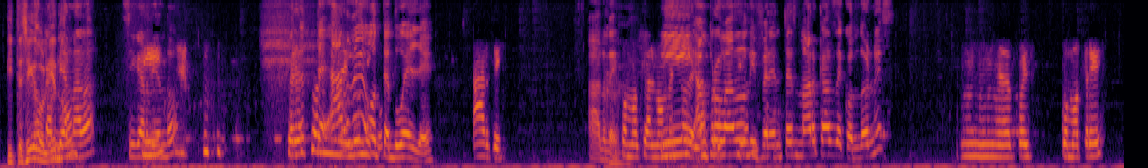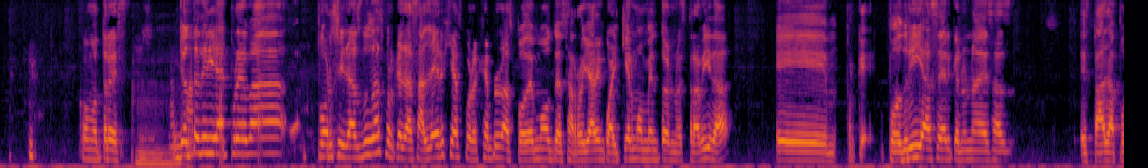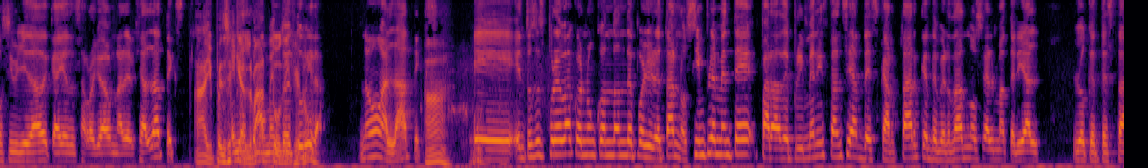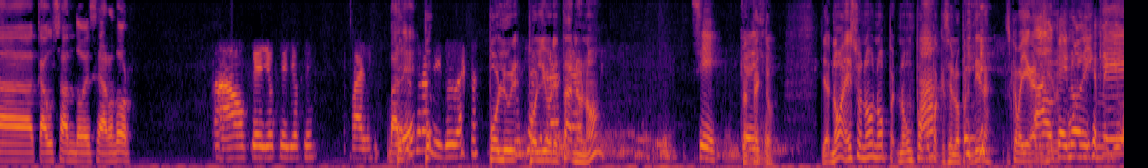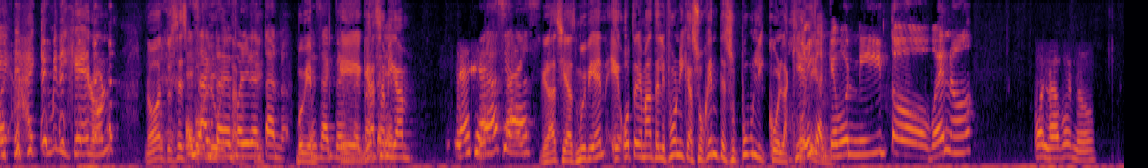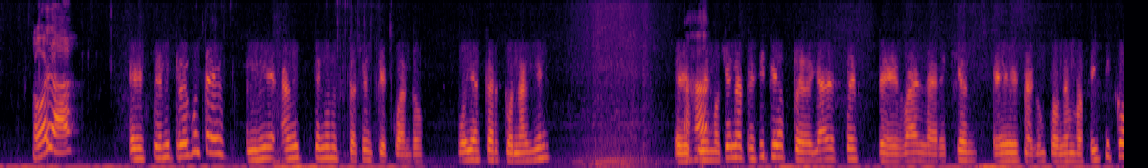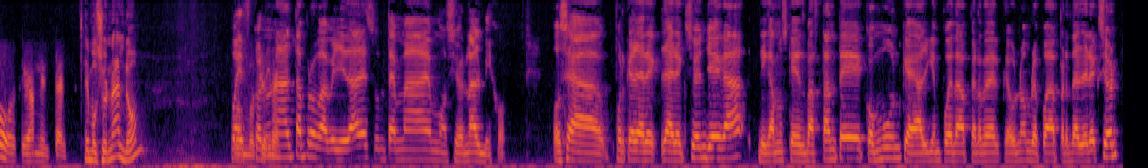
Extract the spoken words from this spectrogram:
¿Y te sigue ¿No doliendo? cambia nada? ¿Sigue Sí. ardiendo? ¿Pero eso te arde o te duele? Arde. Arde. Como que al momento ¿Y han probado fricción, diferentes marcas de condones? mm, eh, pues como tres. Como tres. Yo te diría prueba por si las dudas, porque las alergias, por ejemplo, las podemos desarrollar en cualquier momento de nuestra vida, eh, porque podría ser que en una de esas está la posibilidad de que hayas desarrollado una alergia al látex. Ah, yo pensé en que este al vato, momento dije, de tu ¿no? vida. No, al látex. Ah. Eh, entonces prueba con un condón de poliuretano, simplemente para de primera instancia descartar que de verdad no sea el material lo que te está causando ese ardor. Ah, ok, ok, ok. Vale. ¿Vale? Esa era mi duda. Poliure- poliuretano, ¿no? Sí, ¿qué Perfecto. dije? Ya, no, eso no, no, no, un poco Ah. para que se lo aprendiera. Es que va a llegar a Ah, decir, ok, no, dije, me "¿Qué? equivoqué. Ay, ¿qué me dijeron? No, entonces Exacto, de poliuretano. poliuretano. ok. Muy bien. Exacto, Eh, gracias, material. amiga. Gracias. Gracias. Gracias, muy bien. Eh, otra llamada telefónica, su gente, su público, la quiere. Oiga, qué bonito. Bueno, Hola, bueno, hola. este, mi pregunta es, mi- a mí tengo una situación que cuando voy a estar con alguien, eh, me emociona al principio, pero ya después se va la erección. ¿Es algún problema físico o será mental? Emocional, ¿no? Pues Emocional. con una alta probabilidad es un tema emocional, mijo. O sea, porque la, ere- la erección llega, digamos que es bastante común que alguien pueda perder, que un hombre pueda perder la erección.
